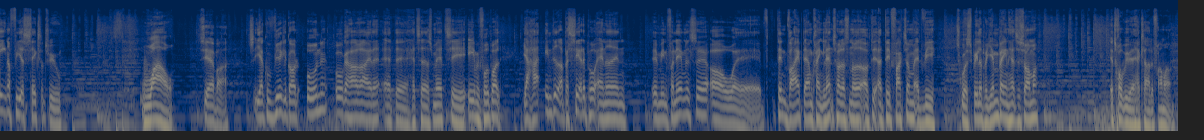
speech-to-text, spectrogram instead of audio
81-26. Wow, siger jeg bare. Så jeg kunne virkelig godt onde Åke Harreide at øh, have taget os med til EM i fodbold. Jeg har intet at basere det på andet end øh, min fornemmelse og øh, den vibe, der er omkring landshold og sådan noget, og det, og det faktum, at vi skulle have spillet på hjemmebane her til sommer. Jeg tror, vi vil have klaret det fremad.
